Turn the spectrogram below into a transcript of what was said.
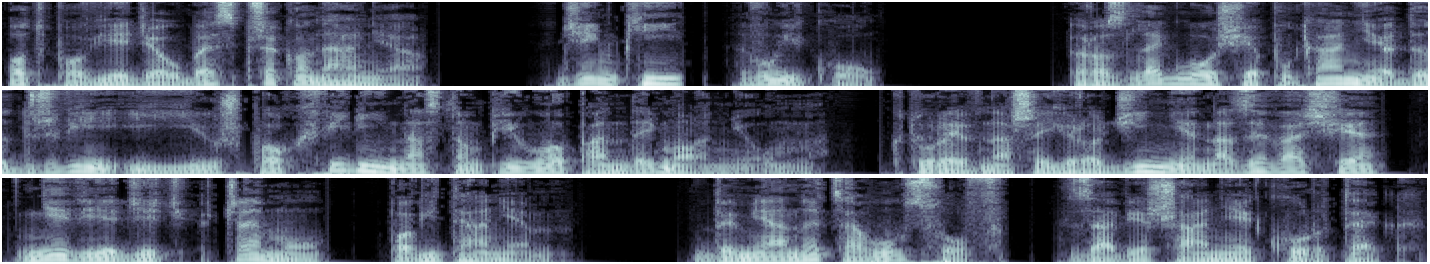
odpowiedział bez przekonania. Dzięki, wujku. Rozległo się pukanie do drzwi i już po chwili nastąpiło pandemonium, które w naszej rodzinie nazywa się, nie wiedzieć czemu, powitaniem. Wymiany całusów, zawieszanie kurtek,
